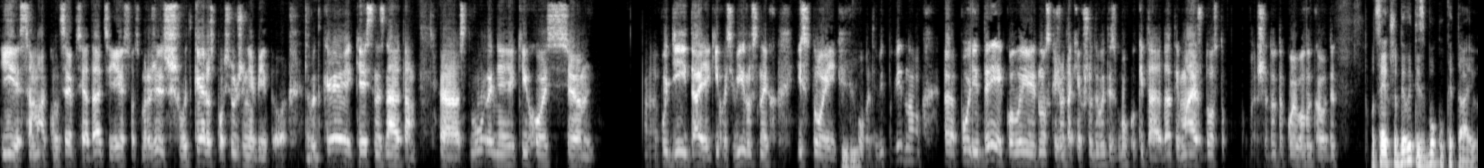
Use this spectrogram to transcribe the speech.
і сама концепція да, цієї соцмережі швидке розповсюдження відео, швидке якесь не знаю там е, створення якихось. ем, е, Подій, да, якихось вірусних історій. Мгм. От відповідно, е, по ідеї, коли ну скажімо так, якщо дивитись з боку Китаю, да, ти маєш доступ, по-перше, до такої великої аудиторії, Оце якщо дивитись з боку Китаю.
